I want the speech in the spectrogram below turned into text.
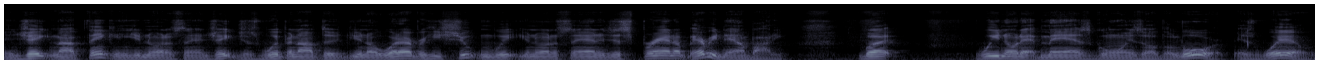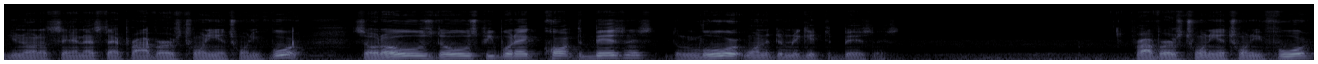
And Jake not thinking, you know what I'm saying? Jake just whipping out the, you know, whatever he's shooting with, you know what I'm saying, and just spraying up every damn body. But we know that man's goings of the Lord as well. You know what I'm saying? That's that Proverbs 20 and 24. So those those people that caught the business, the Lord wanted them to get the business. Proverbs 20 and 24.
